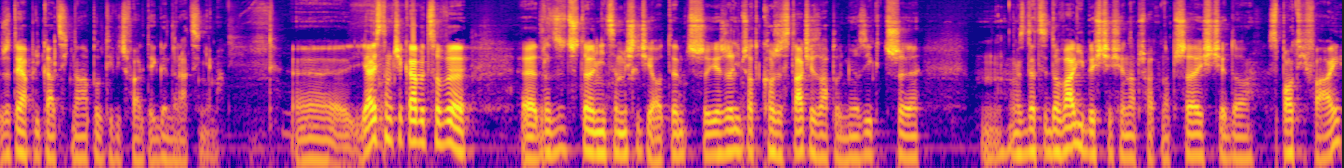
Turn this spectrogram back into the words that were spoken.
że tej aplikacji na Apple TV czwartej generacji nie ma. Eee, ja jestem ciekawy, co wy, e, drodzy czytelnicy, myślicie o tym, czy jeżeli na przykład korzystacie z Apple Music, czy mm, zdecydowalibyście się na przykład na przejście do Spotify,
